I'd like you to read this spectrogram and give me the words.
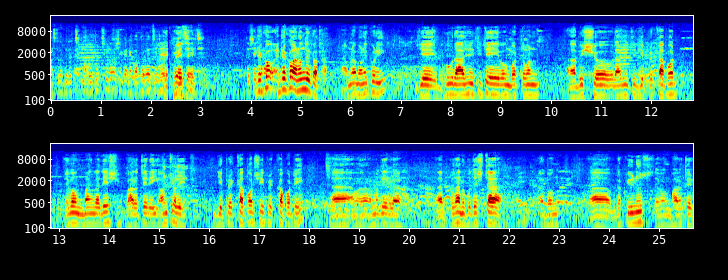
আজকে তাদের বৈঠক ছিল সেখানে কথা হয়েছে যে হয়েছে। তো এটা খুব এটা খুব আনন্দের কথা। আমরা মনে করি যে ভূ রাজনীতিতে এবং বর্তমান বিশ্ব রাজনীতির যে প্রেক্ষাপট এবং বাংলাদেশ ভারতের এই অঞ্চলে যে প্রেক্ষাপট, সেই প্রেক্ষাপটে আমাদের প্রধান উপদেষ্টা এবং ডক্টর ইউনুস এবং ভারতের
